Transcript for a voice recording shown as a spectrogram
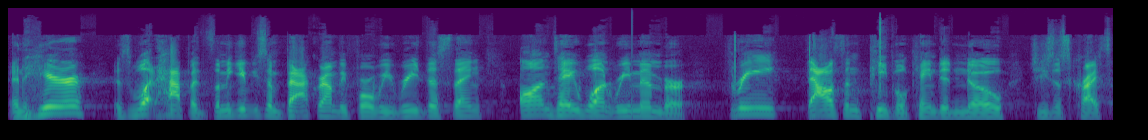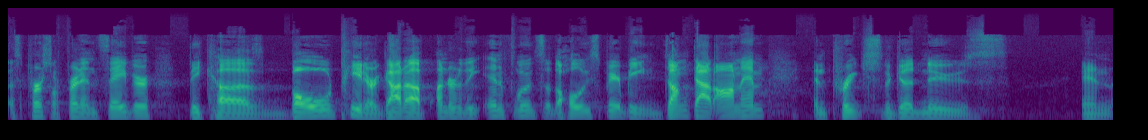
And here is what happens. Let me give you some background before we read this thing. On day one, remember, 3,000 people came to know Jesus Christ as personal friend and Savior because bold Peter got up under the influence of the Holy Spirit being dunked out on him and preached the good news. And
